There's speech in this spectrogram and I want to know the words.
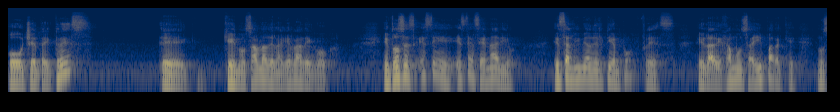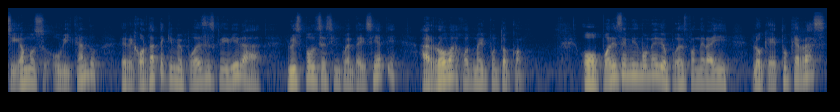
83, eh, que nos habla de la guerra de Gog. Entonces, este, este escenario, esta línea del tiempo, pues eh, la dejamos ahí para que nos sigamos ubicando recordate que me puedes escribir a luisponce57 arroba hotmail.com o por ese mismo medio puedes poner ahí lo que tú querrás,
